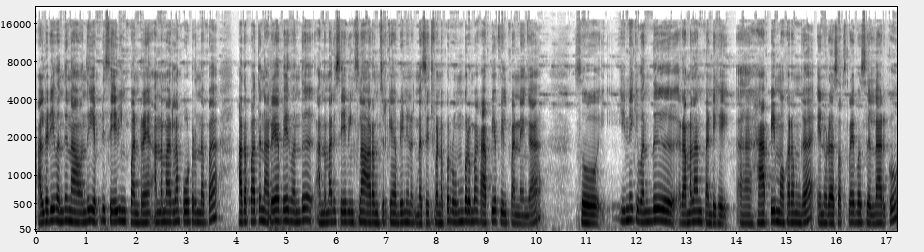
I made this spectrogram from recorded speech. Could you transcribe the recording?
ஆல்ரெடி வந்து நான் வந்து எப்படி சேவிங் பண்ணுறேன் அந்த மாதிரிலாம் போட்டிருந்தப்ப அதை பார்த்து நிறையா பேர் வந்து அந்த மாதிரி சேவிங்ஸ்லாம் ஆரம்பிச்சிருக்கேன் அப்படின்னு எனக்கு மெசேஜ் பண்ணப்போ ரொம்ப ரொம்ப ஹாப்பியாக ஃபீல் பண்ணேங்க. ஸோ இன்றைக்கி வந்து ரமலான் பண்டிகை. ஹாப்பி மொஹரம்ங்க என்னோடய சப்ஸ்கிரைபர்ஸ் எல்லாருக்கும்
